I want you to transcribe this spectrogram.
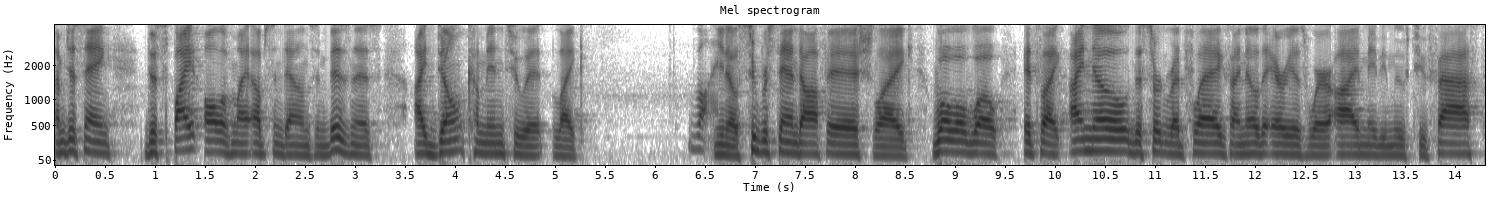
I'm just saying, despite all of my ups and downs in business, I don't come into it like Right. you know, super standoffish, like, whoa, whoa, whoa. It's like, I know the certain red flags. I know the areas where I maybe move too fast.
